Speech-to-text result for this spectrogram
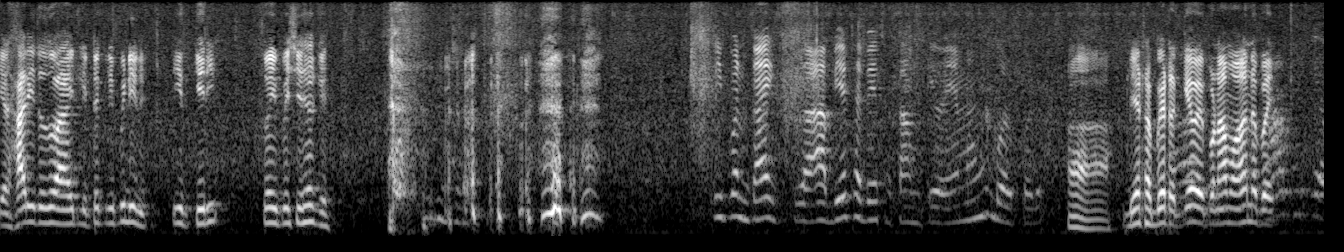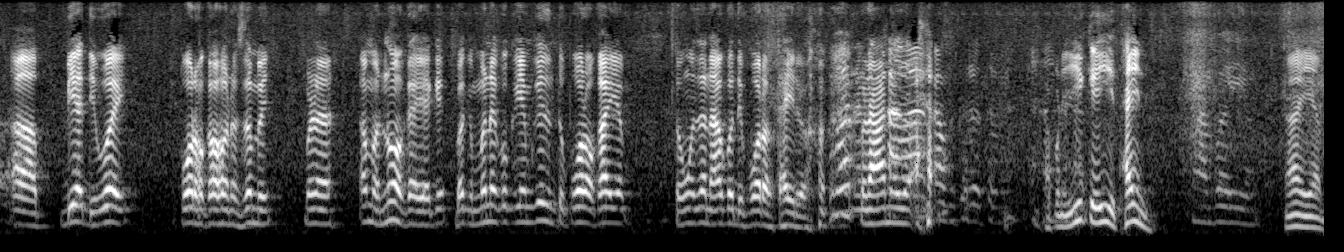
એને હારી તો આ એટલી ટકરી પીડી ને એ જ કરી. તો એ પછી છે કે? પણ કાંઈક આ બેઠા બેઠા કામ કહેવાય એમાં શું બળ પડે? હા બેઠા બેઠા કહેવાય પણ આમાં હે ને ભાઈ આ બે દી હોય પોરો ખાવાનો સમય. પણ આમાં ન ખાઈ કે બાકી મને કોઈ એમ કીધું તું પોરો ખાય એમ. તો હું છે ને આખો દી પોરો ખાઈ રહ્યો. પણ આને આપણે એ કે એ થાય ને. હા ભાઈ હા એમ.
